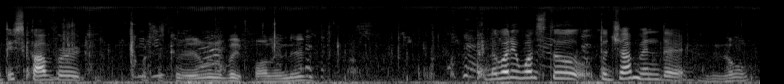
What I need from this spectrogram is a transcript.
It is covered. What's the cover? Don't want nobody fall in there. Nobody wants to to jump in there. No.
